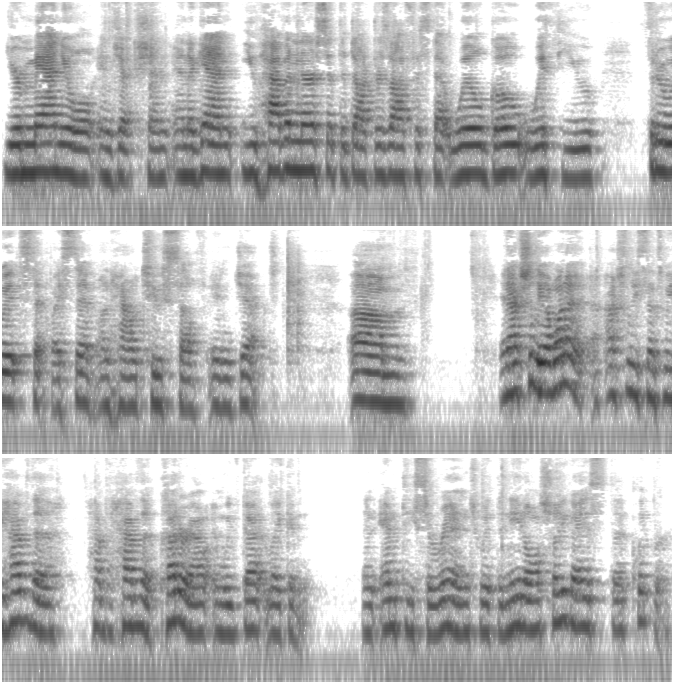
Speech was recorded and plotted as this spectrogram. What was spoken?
your manual injection. And again, you have a nurse at the doctor's office that will go with you through it step by step on how to self-inject. Um, and actually, I want to, actually, since we have the, have, have the cutter out and we've got like an, an empty syringe with the needle, I'll show you guys the clipper,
